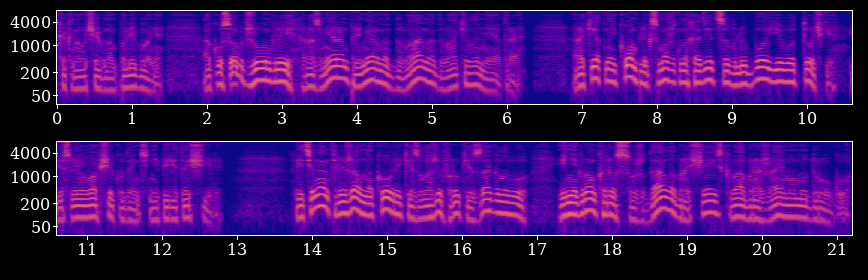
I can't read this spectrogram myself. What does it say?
как на учебном полигоне, а кусок джунглей размером примерно 2 на 2 километра. Ракетный комплекс может находиться в любой его точке, если его вообще куда-нибудь не перетащили. Лейтенант лежал на коврике, заложив руки за голову, и негромко рассуждал, обращаясь к воображаемому другу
